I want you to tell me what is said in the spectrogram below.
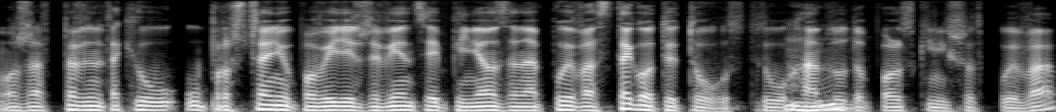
Można w pewnym takim uproszczeniu powiedzieć, że więcej pieniądza napływa z tego tytułu, z tytułu mhm. handlu do Polski niż odpływa.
